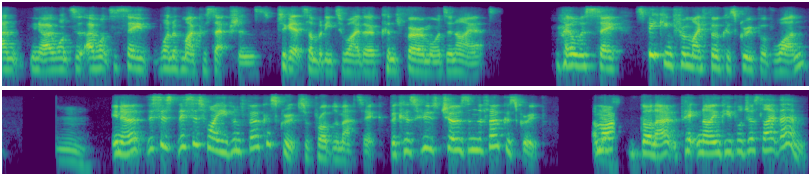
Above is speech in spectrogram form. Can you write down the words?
and you know I want to I want to say one of my perceptions to get somebody to either confirm or deny it. I always say, speaking from my focus group of one, mm. you know, this is this is why even focus groups are problematic because who's chosen the focus group? And yes. gone out and picked nine people just like them.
